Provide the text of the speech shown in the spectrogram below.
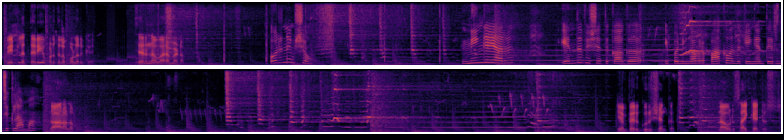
வீட்டில் தெரியப்படுத்தல போல இருக்கு. சரி நான் வரேன் மேடம். ஒரு நிமிஷம். நீங்க யாரு? எந்த விஷயத்துக்காக இப்போ நீங்க அவரை பார்க்க வந்திருக்கீங்கன்னு தெரிஞ்சுக்கலாமா? தாராளம். என் பேர் குருசங்கர். நான் ஒரு சைக்காட்ரிஸ்ட்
